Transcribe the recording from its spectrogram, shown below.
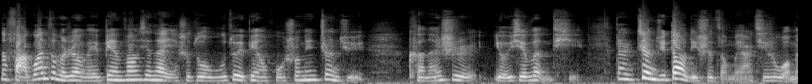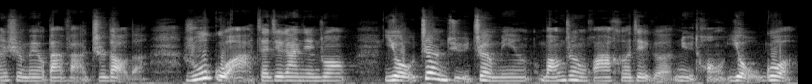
那法官这么认为，辩方现在也是做无罪辩护，说明证据可能是有一些问题。但证据到底是怎么样，其实我们是没有办法知道的。如果啊，在这个案件中，有证据证明王振华和这个女童有过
